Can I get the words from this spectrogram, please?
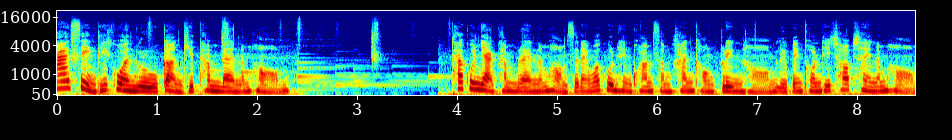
5 สิ่งที่ควรรู้ก่อนคิดทำแบรนด์น้ำหอม ถ้าคุณอยากทำแบรนด์น้ำหอมแสดงว่าคุณเห็นความสำคัญของกลิ่นหอม หรือเป็นคนที่ชอบใช้น้ำหอม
